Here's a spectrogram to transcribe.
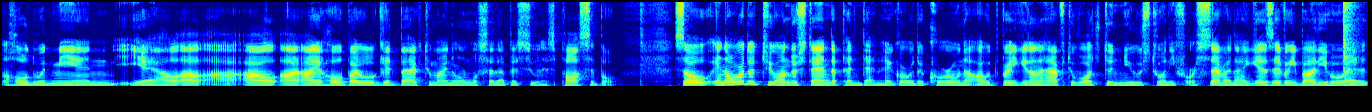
hold with me, and yeah, I'll, I'll, I'll, I hope I will get back to my normal setup as soon as possible. So, in order to understand the pandemic or the corona outbreak, you don't have to watch the news 24 7. I guess everybody who has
